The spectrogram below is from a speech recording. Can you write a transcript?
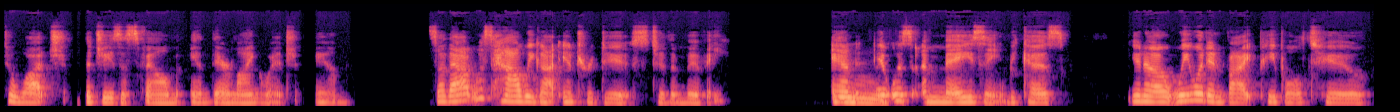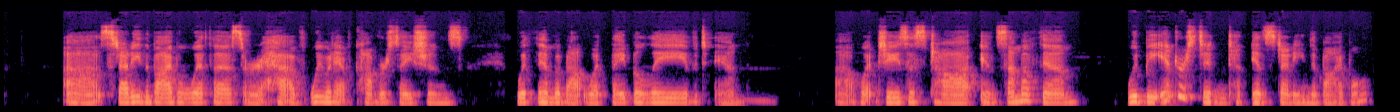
to watch the Jesus film in their language. And so that was how we got introduced to the movie. And Mm. it was amazing because, you know, we would invite people to uh, study the Bible with us or have, we would have conversations with them about what they believed and uh, what Jesus taught. And some of them would be interested in, t- in studying the Bible.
